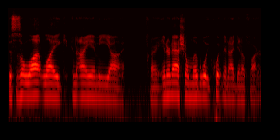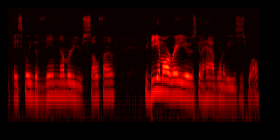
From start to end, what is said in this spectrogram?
This is a lot like an IMEI, all right, International Mobile Equipment Identifier. Basically, the VIN number to your cell phone. Your DMR radio is going to have one of these as well.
